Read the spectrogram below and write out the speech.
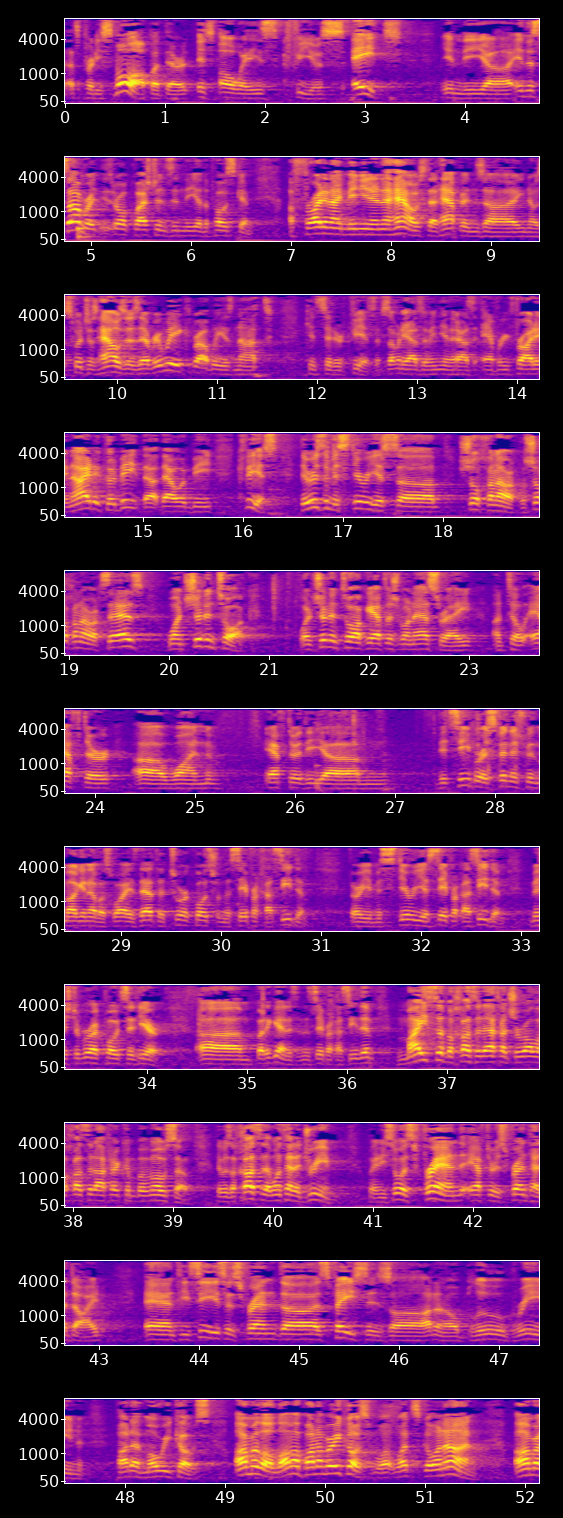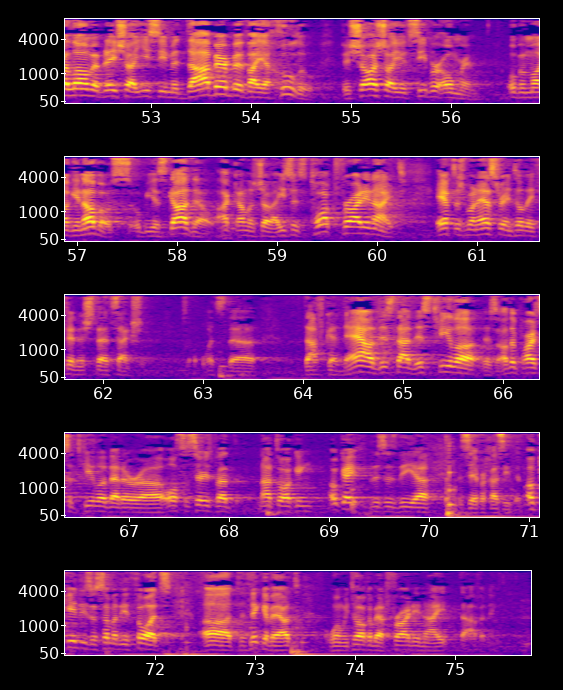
That's pretty small, but there it's always kfius eight in the uh, in the summer. These are all questions in the uh, the poskim. A Friday night minyan in a house that happens, uh, you know, switches houses every week probably is not considered kvias. If somebody has a minyan in their house every Friday night, it could be that that would be kvias. There is a mysterious uh, shulchan aruch. The shulchan aruch says one shouldn't talk. One shouldn't talk after Shemon Esrei until after uh, one after the um, the tzibur is finished with Magen Avos. Why is that? The Torah quotes from the Sefer Hasidim very mysterious Sefer Hasidim. Mishnah Berurah quotes it here. Um, but again, it's in the Sefer Hasidim. Maisa b'chasad echad shara l'chasad acher k'bamoso. There was a chasad that once had a dream. When he saw his friend, after his friend had died, and he sees his friend's uh, face is, uh, I don't know, blue, green, padav morikos. Amar lo, lama padav morikos. What, what's going on? Amar lo mebnei shayisi medaber bevayachulu. B'shah shal yutziber omrim. Ubemagin avos. Ubiyasgadel. Akan l'shavah. He says, talk Friday night after Shemon Esrei until they finish that section. So what's the dafka now? This this tefillah. There's other parts of tefillah that are uh, also serious about not talking. Okay, this is the uh, the Sefer Chassidim. Okay, these are some of the thoughts uh, to think about when we talk about Friday night davening.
